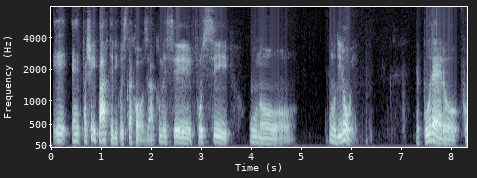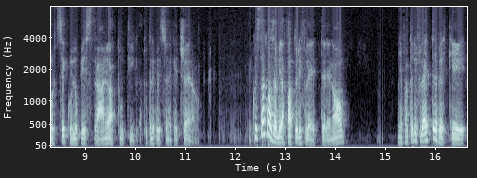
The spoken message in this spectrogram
e- e facevi parte di questa cosa, come se fossi uno, uno di noi. Eppure ero forse quello più estraneo a tutti- a tutte le persone che c'erano. E questa cosa mi ha fatto riflettere, no? Mi ha fatto riflettere perché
